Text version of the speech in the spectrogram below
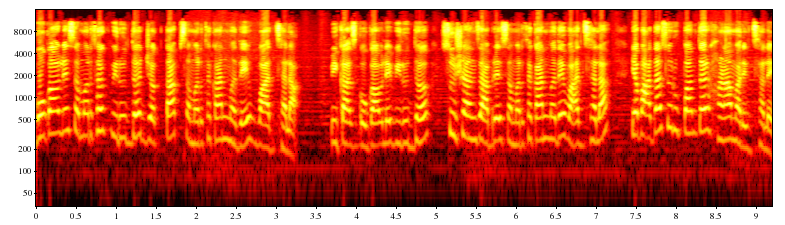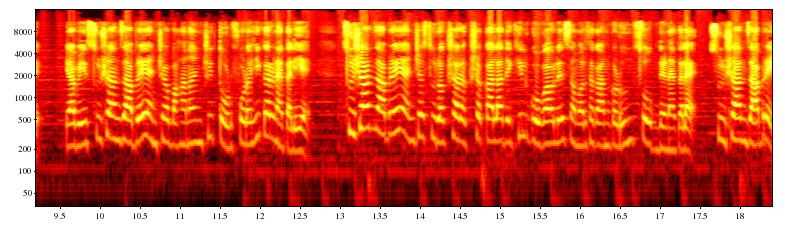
गोगावले समर्थक विरुद्ध जगताप समर्थकांमध्ये वाद झाला. विकास गोगावले विरुद्ध सुशांत जाबरे समर्थकांमध्ये वाद झाला. या वादाचं रूपांतर हाणामारीत झालंय. यावेळी सुशांत जाबरे यांच्या वाहनांची तोडफोडही करण्यात आली आहे. सुशांत जाबरे यांच्या सुरक्षा रक्षकाला देखील गोगावले समर्थकांकडून सोप देण्यात आलाय. सुशांत जाबरे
